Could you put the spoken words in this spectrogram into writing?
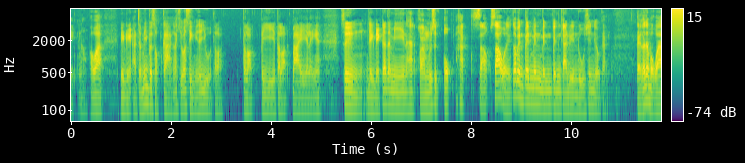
ด็กๆเนาะเพราะว่าเด็กๆอาจจะไม่มีประสบการณ์ก็คิดว่าสิ่งนี้จะอยู่ตลอดตลอดปีตลอดไปอะไรเงี้ย ซึ่งเด็กๆก็จะมีนะฮะความรู้สึกอกหักเศร้าอะไรก็เป็นเป็นเป็นเป็นเป็นการเรียนรู้เช่นเดียวกัน แต่ก็จะบอกว่า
